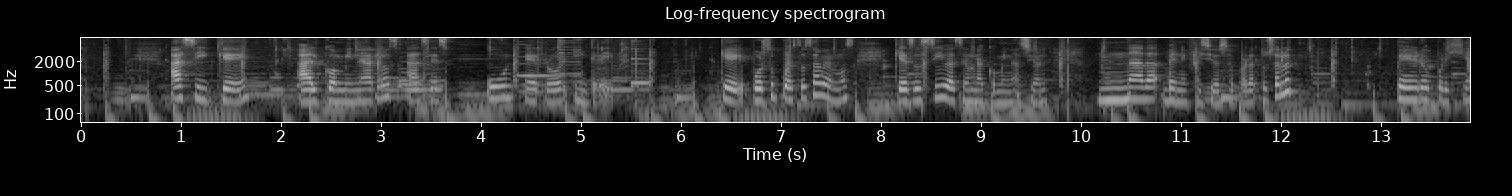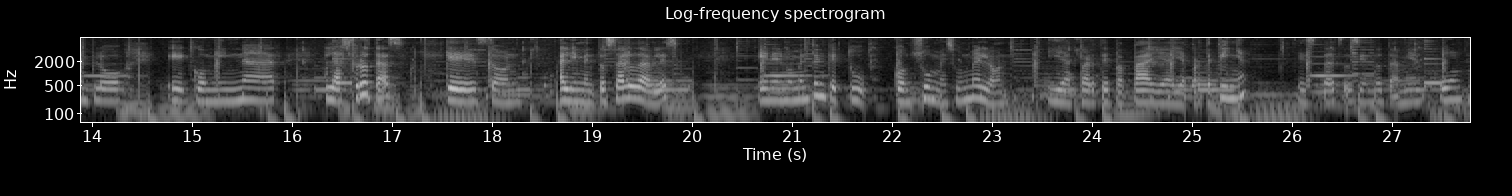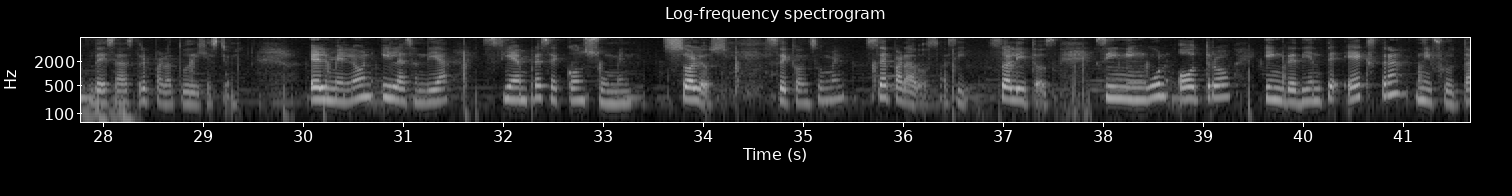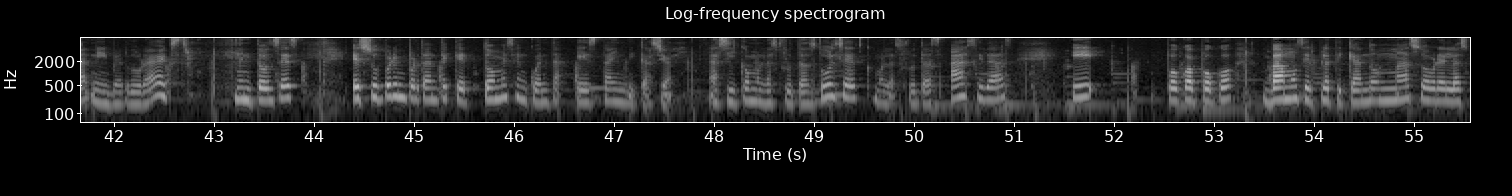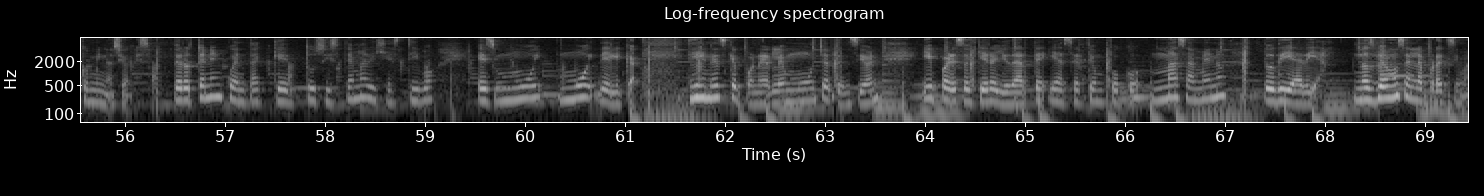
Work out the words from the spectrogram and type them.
Así que al combinarlos haces un error increíble que por supuesto sabemos que eso sí va a ser una combinación nada beneficiosa para tu salud. Pero, por ejemplo, eh, combinar las frutas, que son alimentos saludables, en el momento en que tú consumes un melón y aparte papaya y aparte piña, estás haciendo también un desastre para tu digestión. El melón y la sandía siempre se consumen solos, se consumen separados, así, solitos, sin ningún otro ingrediente extra, ni fruta, ni verdura extra. Entonces, es súper importante que tomes en cuenta esta indicación, así como las frutas dulces, como las frutas ácidas y poco a poco vamos a ir platicando más sobre las combinaciones. Pero ten en cuenta que tu sistema digestivo es muy, muy delicado. Tienes que ponerle mucha atención y por eso quiero ayudarte y hacerte un poco más ameno tu día a día. Nos vemos en la próxima.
